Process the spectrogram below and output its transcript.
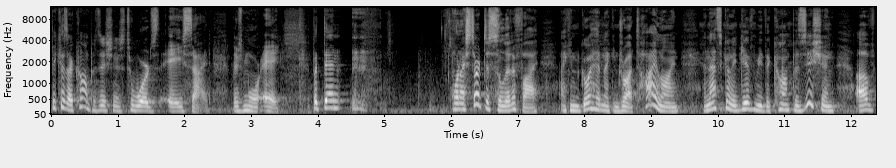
because our composition is towards the A side. There's more A. But then when I start to solidify, I can go ahead and I can draw a tie line, and that's going to give me the composition of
